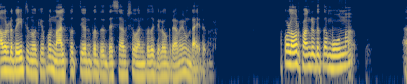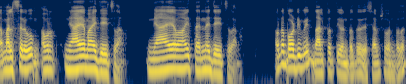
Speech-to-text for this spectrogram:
അവരുടെ വെയിറ്റ് നോക്കിയപ്പോൾ നാൽപ്പത്തി ഒൻപത് ദശാംശം ഒൻപത് കിലോഗ്രാമേ ഉണ്ടായിരുന്നുള്ളൂ. അപ്പോൾ അവർ പങ്കെടുത്ത മൂന്ന് മത്സരവും അവർ ന്യായമായി ജയിച്ചതാണ്. ന്യായമായി തന്നെ ജയിച്ചതാണ്. അവരുടെ ബോഡി വെയിറ്റ് നാൽപ്പത്തി ഒൻപത് ദശാംശം ഒൻപത്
